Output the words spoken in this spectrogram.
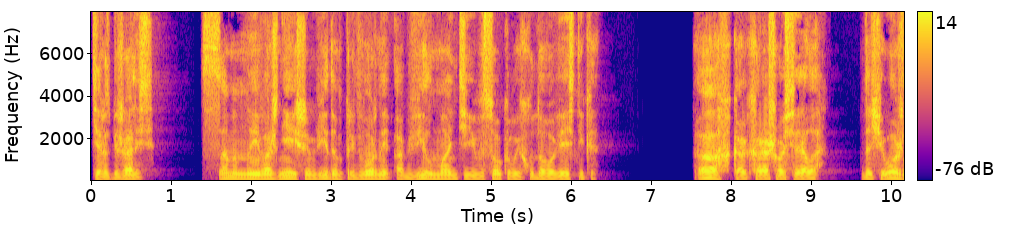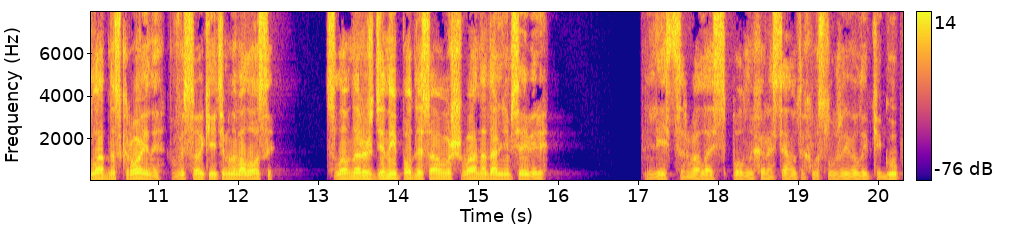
Те разбежались. С самым наиважнейшим видом придворный обвил мантии высокого и худого вестника. «Ах, как хорошо село! Да чего ж ладно скроены, высокие темноволосы, словно рождены подле самого шва на Дальнем Севере!» Лесть сорвалась с полных и растянутых в услужливой улыбке губ,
